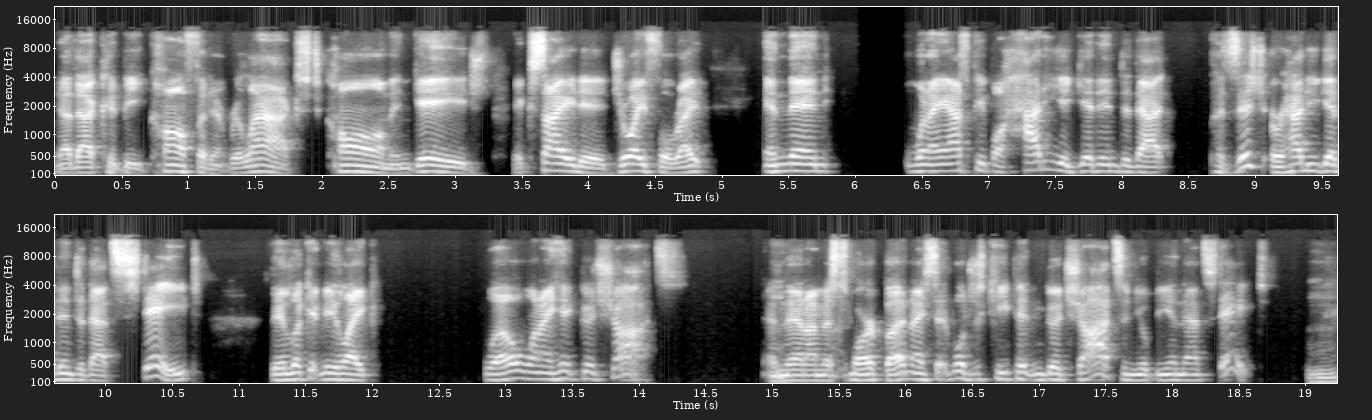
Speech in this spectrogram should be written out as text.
Now, that could be confident, relaxed, calm, engaged, excited, joyful, right? And then when I ask people, how do you get into that position or how do you get into that state? They look at me like, well, when I hit good shots. And mm-hmm. then I'm a smart butt. And I said, well, just keep hitting good shots and you'll be in that state. Mm-hmm.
